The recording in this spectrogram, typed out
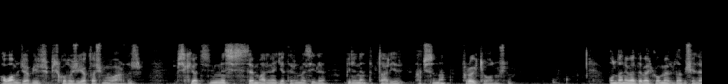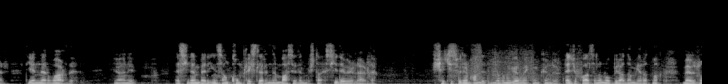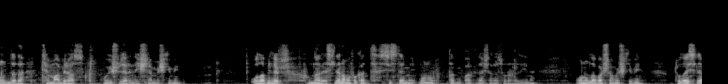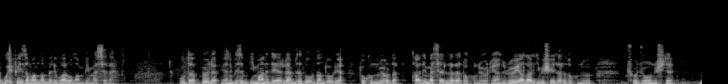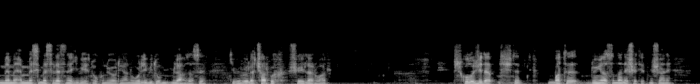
avamca bir psikoloji yaklaşımı vardır. Psikiyatrinin sistem haline getirilmesiyle bilinen tıp tarihi açısından Freud'lu olmuştur. Ondan evvel de belki o mevzuda bir şeyler diyenler vardı. Yani eskiden beri insan komplekslerinden bahsedilmiş ta eski devirlerde. Shakespeare'in Hamlet'inde bunu görmek mümkündür. Necip Fazıl'ın o bir adam yaratmak mevzuunda da tema biraz o iş üzerinde işlenmiş gibi. Olabilir bunlar eskiden ama fakat sistemi onu tabii arkadaşlara sorarız yine. Onunla başlamış gibi. Dolayısıyla bu epey zamandan beri var olan bir mesele. O da böyle yani bizim imani değerlerimize doğrudan doğruya dokunmuyor da tali meselelere dokunuyor. Yani rüyalar gibi şeylere dokunuyor. Çocuğun işte meme emmesi meselesine gibi dokunuyor. Yani o libido mülahazası gibi böyle çarpık şeyler var. Psikoloji de işte Batı dünyasında neşet etmiş. Yani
